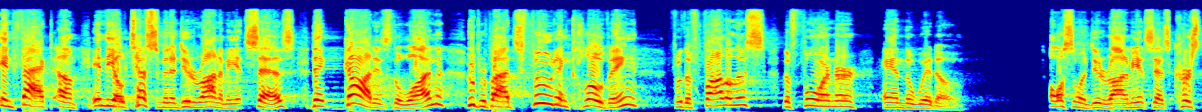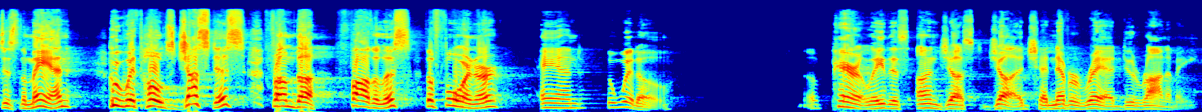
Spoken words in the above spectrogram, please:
In fact, um, in the Old Testament in Deuteronomy, it says that God is the one who provides food and clothing for the fatherless, the foreigner, and the widow. Also in Deuteronomy, it says, Cursed is the man who withholds justice from the fatherless, the foreigner, and the widow. Apparently, this unjust judge had never read Deuteronomy.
